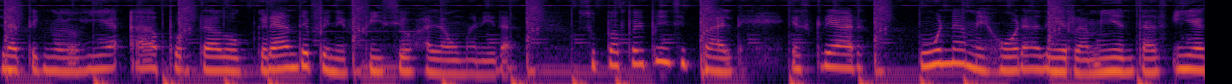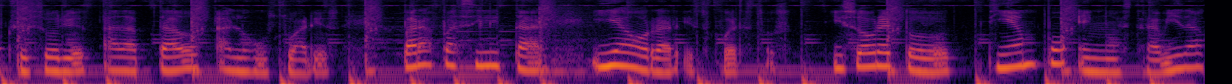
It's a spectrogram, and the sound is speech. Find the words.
la tecnología ha aportado grandes beneficios a la humanidad. Su papel principal es crear una mejora de herramientas y accesorios adaptados a los usuarios para facilitar y ahorrar esfuerzos y sobre todo tiempo en nuestra vida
